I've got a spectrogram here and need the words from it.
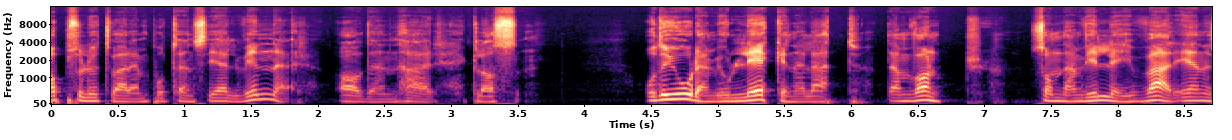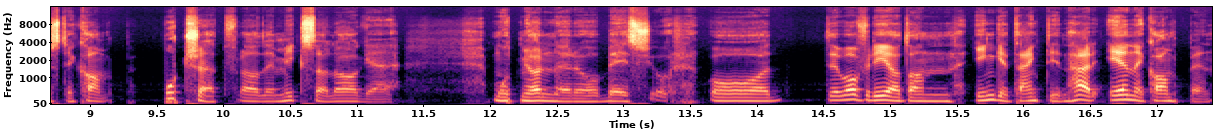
absolutt være en potensiell vinner av denne klassen. Og det gjorde de jo lekende lett. De vant som de ville i hver eneste kamp, bortsett fra det miksa laget mot Mjølner og Beisfjord. Og det var fordi at han Inge tenkte i denne ene kampen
